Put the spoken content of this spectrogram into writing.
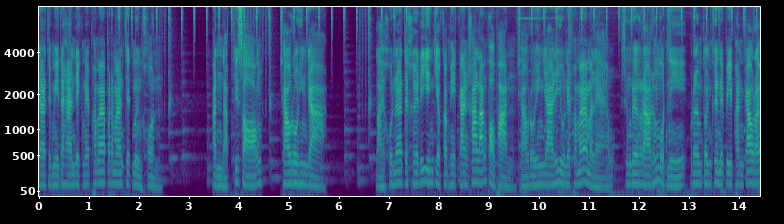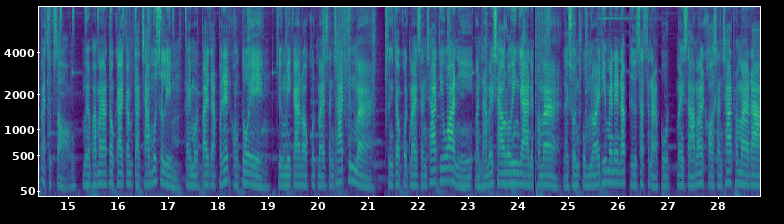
น่าจะมีทหารเด็กในพม่าประมาณ 70,000 คน อันดับที่ 2 ชาวโรฮิงญา หลายคนน่าจะเคยได้ยินเกี่ยวกับเหตุการณ์ฆ่าล้างเผ่าพันธุ์ชาวโรฮิงญาที่อยู่ในพม่ามาแล้ว ซึ่งเรื่องราวทั้งหมดนี้เริ่มต้นขึ้นในปี 1982 เมื่อพม่าต้องการกำจัดชาวมุสลิม ให้หมดไปจากประเทศของตัวเอง จึงมีการออกกฎหมายสัญชาติขึ้นมาซึ่งเจ้ากฎหมายสัญชาติที่ว่านี้ มันทำให้ชาวโรฮิงญาในพม่า และชนกลุ่มน้อยที่ไม่ได้นับถือศาสนาพุทธ ไม่สามารถขอสัญชาติพม่าได้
